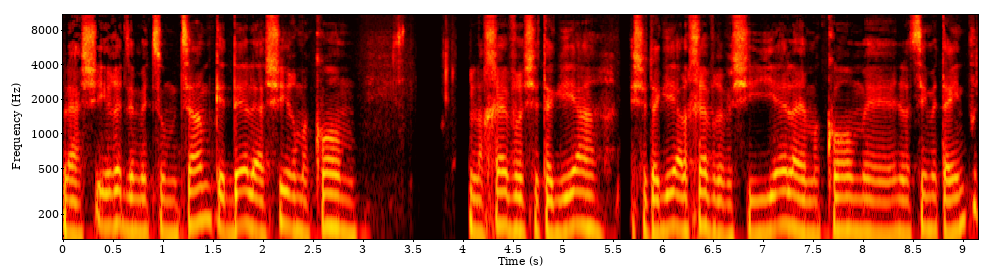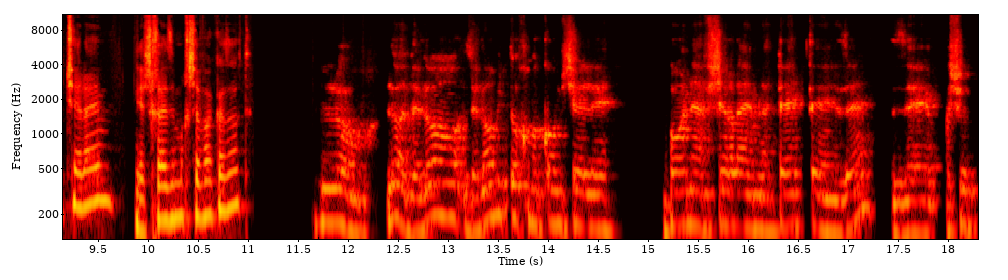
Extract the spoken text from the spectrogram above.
להשאיר את זה מצומצם כדי להשאיר מקום לחבר'ה שתגיע, שתגיע לחבר'ה ושיהיה להם מקום אה, לשים את האינפוט שלהם? יש לך איזה מחשבה כזאת? לא, לא, זה לא, זה לא מתוך מקום של אה, בוא נאפשר להם לתת אה, זה, זה פשוט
